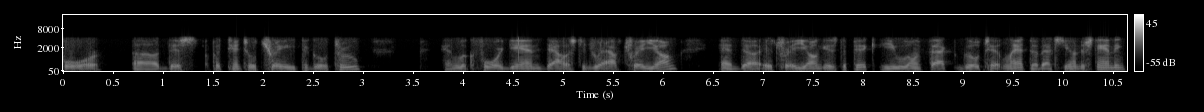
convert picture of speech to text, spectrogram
for uh, this potential trade to go through. And look for again Dallas to draft Trae Young. And uh, if Trae Young is the pick, he will in fact go to Atlanta. That's the understanding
